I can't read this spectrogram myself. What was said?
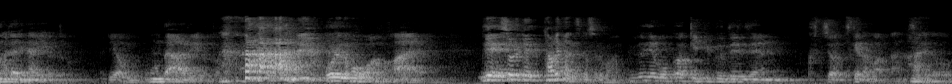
問題ないよと。いや問題あるよ 俺の方は。とはい。でそれで食べたんですかそれは？で僕は結局全然口はつけなかったんですけど、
